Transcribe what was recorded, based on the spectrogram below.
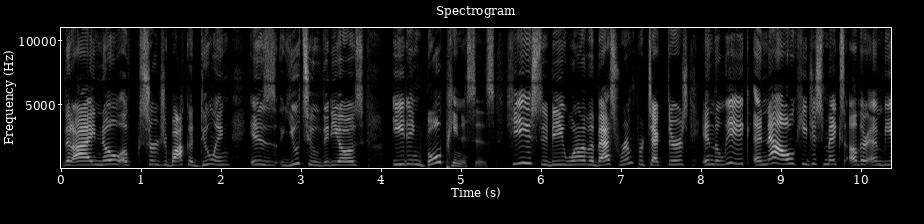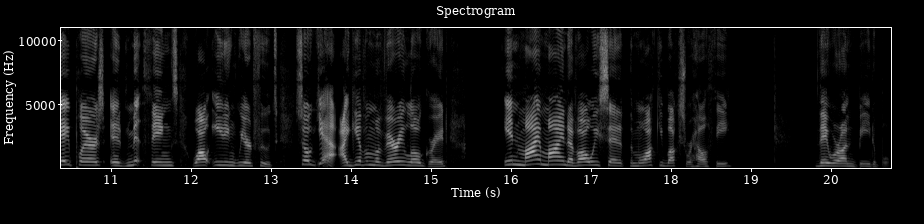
that I know of Serge Ibaka doing is YouTube videos eating bull penises. He used to be one of the best rim protectors in the league, and now he just makes other NBA players admit things while eating weird foods. So, yeah, I give him a very low grade. In my mind, I've always said if the Milwaukee Bucks were healthy, they were unbeatable.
